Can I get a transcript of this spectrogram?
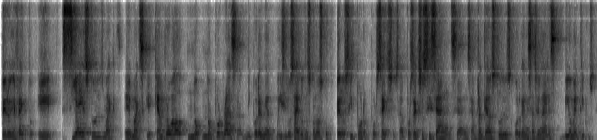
Pero en efecto, eh, sí hay estudios, Max, eh, Max que, han probado, no, no por raza ni por etnia, y si los hay los desconozco, pero sí por, por sexo. O sea, por sexo sí se han, se han, se han planteado estudios organizacionales biométricos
